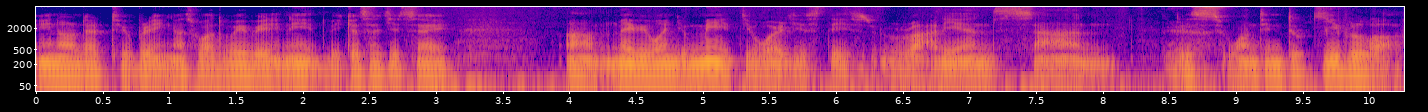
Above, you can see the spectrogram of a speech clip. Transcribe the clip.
in order to bring us what we really need. Because as you say, um, maybe when you meet, you were just this radiant sun, this wanting to give love,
